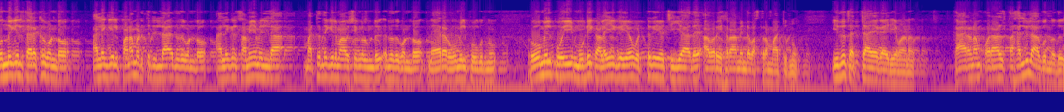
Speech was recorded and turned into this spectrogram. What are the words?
ഒന്നുകിൽ തിരക്ക് കൊണ്ടോ അല്ലെങ്കിൽ പണം എടുത്തിട്ടില്ല എന്നതുകൊണ്ടോ അല്ലെങ്കിൽ സമയമില്ല മറ്റെന്തെങ്കിലും ആവശ്യങ്ങളുണ്ട് എന്നതുകൊണ്ടോ നേരെ റൂമിൽ പോകുന്നു. റൂമിൽ പോയി മുടി കളയുകയോ വെട്ടുകയോ ചെയ്യാതെ അവർ ഇഹ്റാമിന്റെ വസ്ത്രം മാറ്റുന്നു. ഇത് തെറ്റായ കാര്യമാണ്. കാരണം ഒരാൾ തഹല്ലുലാകുന്നത്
